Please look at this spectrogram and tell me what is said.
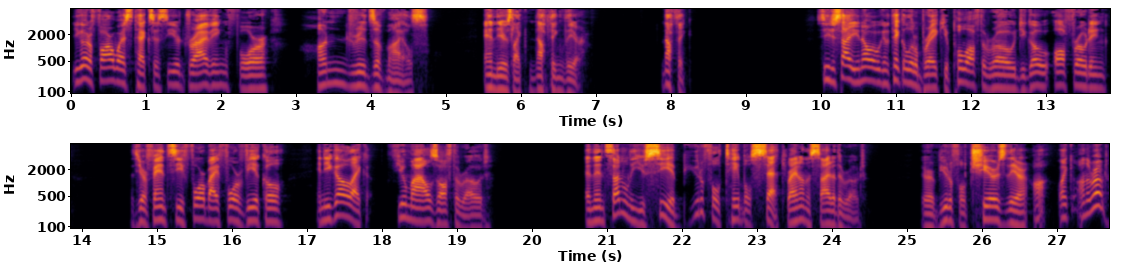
You go to far west Texas, you're driving for hundreds of miles, and there's like nothing there. Nothing. So you decide, you know what, we're going to take a little break. You pull off the road, you go off roading with your fancy 4x4 vehicle, and you go like a few miles off the road. And then suddenly you see a beautiful table set right on the side of the road. There are beautiful chairs there, uh, like on the road.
